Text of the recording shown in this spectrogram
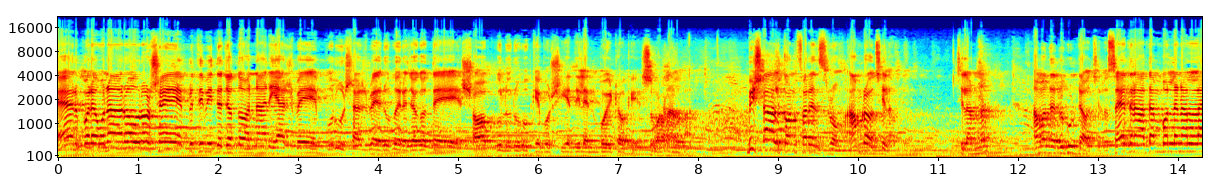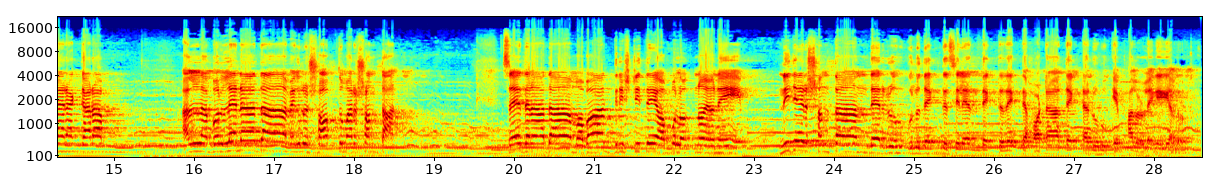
এরপরে ওনার ঔরসে পৃথিবীতে যত নারী আসবে, পুরুষ আসবে রূহের জগতে, সবগুলো রুহুকে বসিয়ে দিলেন বৈঠকে। সুবহানাল্লাহ। বিশাল কনফারেন্স রুম আমরাও ছিলাম। ছিলাম না? আমাদের রুহুটাও ছিল। সৈয়দনা আদম বললেন, আল্লাহ এরা কারাম। আল্লাহ বললেন, আদম, এগুলো সব তোমার সন্তান। সৈয়দনা আদম অবাক দৃষ্টিতে অপলক নয়নে নিজের সন্তানদের রুহগুলো দেখতেছিলেন। দেখতে দেখতে হঠাৎ একটা রুহুকে ভালো লেগে গেল।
